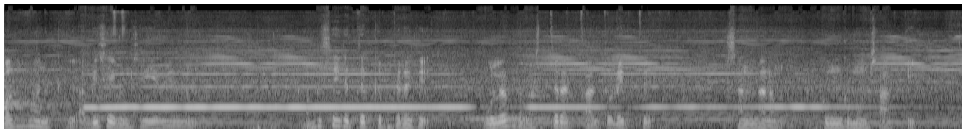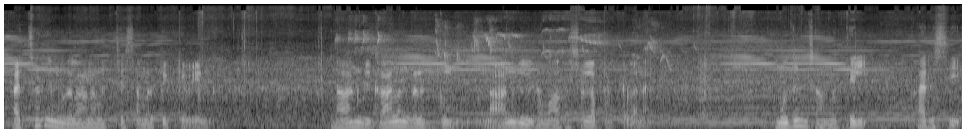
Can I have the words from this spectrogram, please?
பகவானுக்கு அபிஷேகம் செய்ய வேண்டும். அபிஷேகத்திற்கு பிறகு உலர்ந்த வஸ்திரத்தால் துடைத்து சந்தனம் குங்குமம் சாத்தி அச்சதை முதலானவற்றை சமர்ப்பிக்க வேண்டும். நான்கு காலங்களுக்கும் நான்கு விதமாக சொல்லப்பட்டுள்ளன. முதல் சாமத்தில் அரிசி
